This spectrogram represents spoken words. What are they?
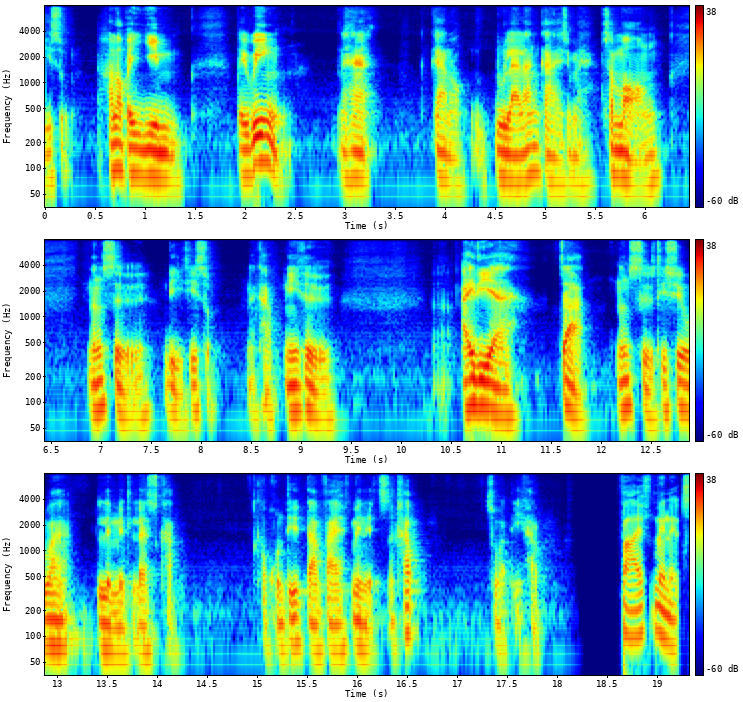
ที่สุด ถ้าเราไปยิมไปวิ่งนะฮะการออกดูแลร่างกายใช่ไหมสมองหนังสือดีที่สุดนะครับ นี่คือ ไอเดียจากหนังสือที่ชื่อว่า limitless ครับ ขอบคุณที่ติดตาม 5 minutes นะครับ สวัสดีครับ 5 minutes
